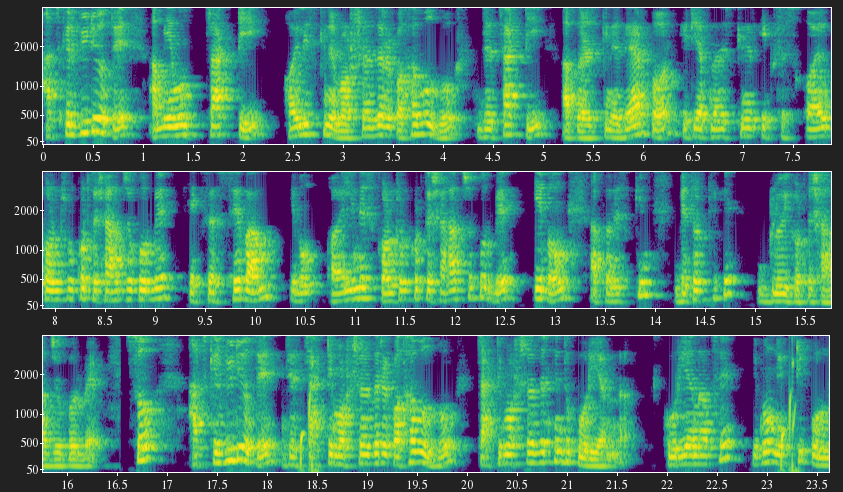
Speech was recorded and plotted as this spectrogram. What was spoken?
আজকের ভিডিওতে আমি এমন চারটি অয়েলি স্কিনের ময়শ্চারাইজারের কথা বলব যে চারটি আপনার স্কিনে দেওয়ার পর এটি আপনার স্কিনের এক্সেস অয়েল কন্ট্রোল করতে সাহায্য করবে এক্সেস সেবাম এবং অয়েলিনেস কন্ট্রোল করতে সাহায্য করবে এবং আপনার স্কিন ভেতর থেকে গ্লোই করতে সাহায্য করবে। সো আজকের ভিডিওতে যে চারটি ময়শ্চারাইজারের কথা বলব, চারটি ময়শ্চারাইজার কিন্তু কোরিয়ান না। কোরিয়ান আছে এবং একটি অন্য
